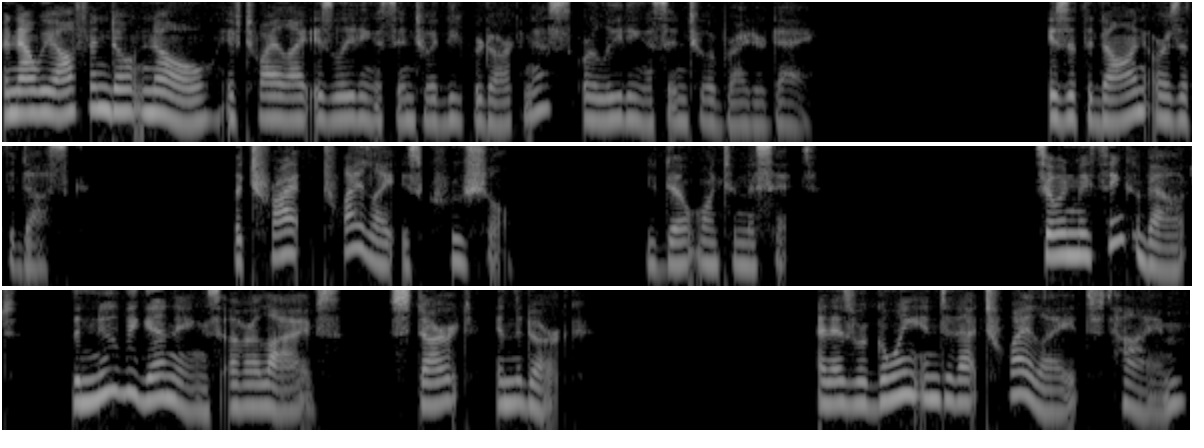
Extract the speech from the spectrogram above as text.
And now we often don't know if twilight is leading us into a deeper darkness or leading us into a brighter day. Is it the dawn or is it the dusk? But tri- twilight is crucial. You don't want to miss it. So when we think about the new beginnings of our lives, start in the dark. And as we're going into that twilight time,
